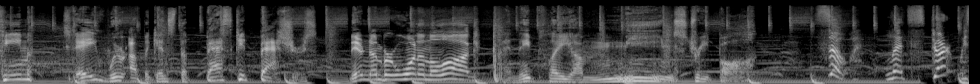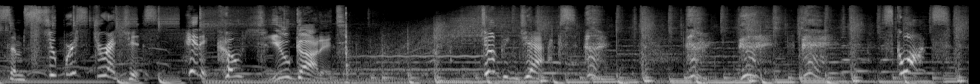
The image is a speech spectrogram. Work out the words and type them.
team. Today we're up against the Basket Bashers. They're number one on the log, and they play a mean street ball. So, let's start with some super stretches. Hit it, coach. You got it. Jumping jacks. Squats.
